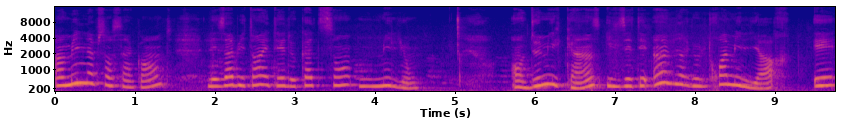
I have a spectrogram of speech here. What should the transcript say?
En 1950, les habitants étaient de 400 millions. En 2015, ils étaient 1,3 milliard et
